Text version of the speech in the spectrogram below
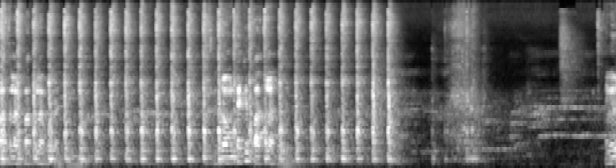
পাতলা পাতলা করার জন্য রংটাকে পাতলা করে এবার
